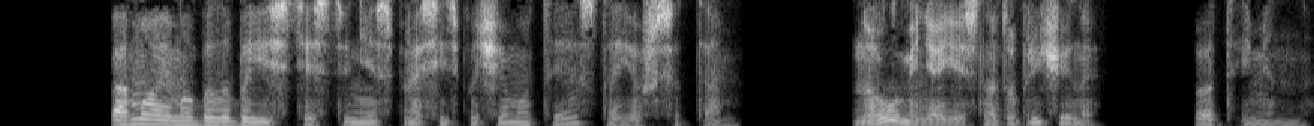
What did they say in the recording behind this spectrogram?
— По-моему, было бы естественнее спросить, почему ты остаешься там. — Но у меня есть на то причины. — Вот именно.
